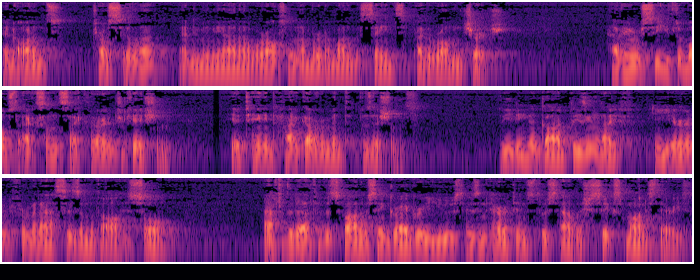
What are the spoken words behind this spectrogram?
and aunts Tarsilla and Emiliana were also numbered among the saints by the Roman Church. Having received a most excellent secular education, he attained high government positions. Leading a God pleasing life, he yearned for monasticism with all his soul. After the death of his father, St. Gregory used his inheritance to establish six monasteries.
